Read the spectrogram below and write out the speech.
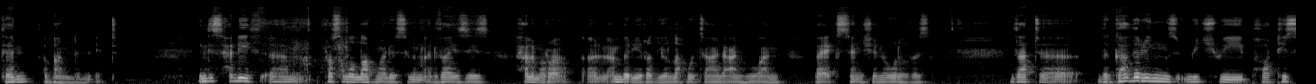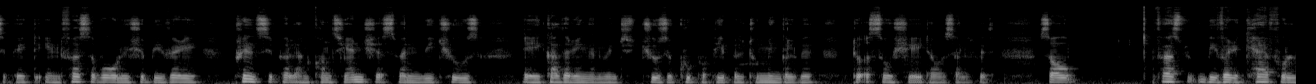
then abandon it. In this hadith, um, Prophet ﷺ advises Halimah al-Ambari radiallahu ta'ala anhu and by extension all of us that uh, the gatherings which we participate in, first of all, we should be very principled and conscientious when we choose a gathering and when we choose a group of people to mingle with, to associate ourselves with. So, first, be very careful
